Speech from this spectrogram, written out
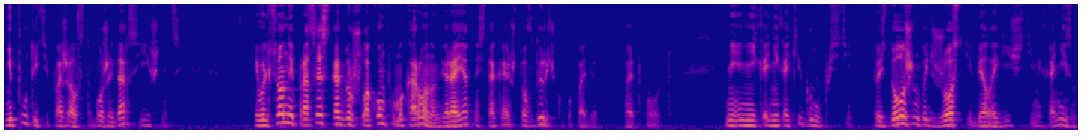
Не путайте, пожалуйста, Божий дар с яичницей. Эволюционный процесс как дуршлаком по макаронам. Вероятность такая, что в дырочку попадет. Поэтому вот ни, ни, никаких глупостей. То есть должен быть жесткий биологический механизм.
